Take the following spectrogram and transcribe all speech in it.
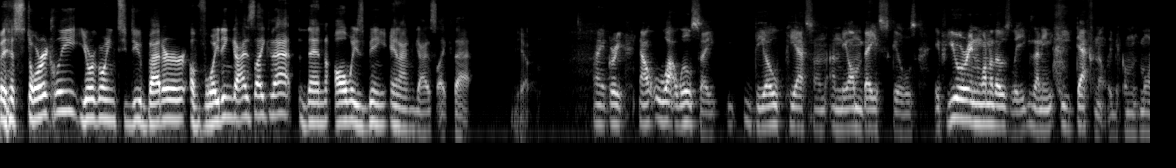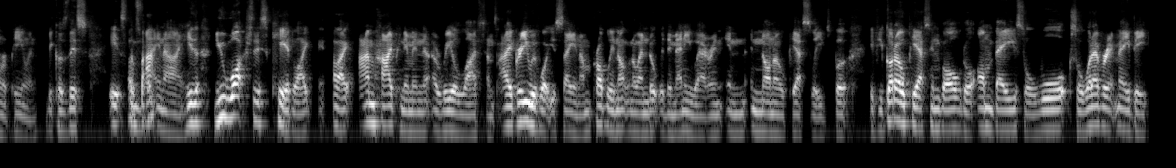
but historically, you're going to do better avoiding guys like that than always being in on guys like that. Yep. I agree. Now, what I will say, the OPS and, and the on base skills, if you're in one of those leagues, then he, he definitely becomes more appealing because this it's the That's fine. batting eye. He, you watch this kid like like I'm hyping him in a real life sense. I agree with what you're saying. I'm probably not going to end up with him anywhere in, in, in non OPS leagues, but if you've got OPS involved or on base or walks or whatever it may be,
